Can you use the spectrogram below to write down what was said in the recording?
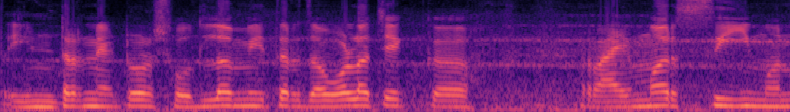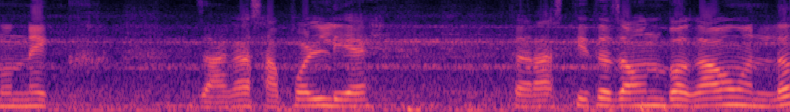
तर इंटरनेटवर शोधलं मी तर जवळच एक रायमर सी म्हणून एक जागा सापडली आहे. तर आज तिथं जाऊन बघावं म्हणलं.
